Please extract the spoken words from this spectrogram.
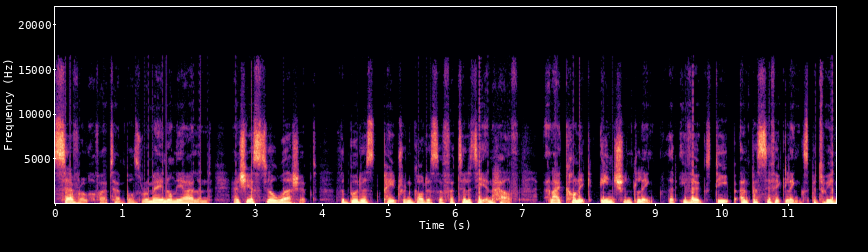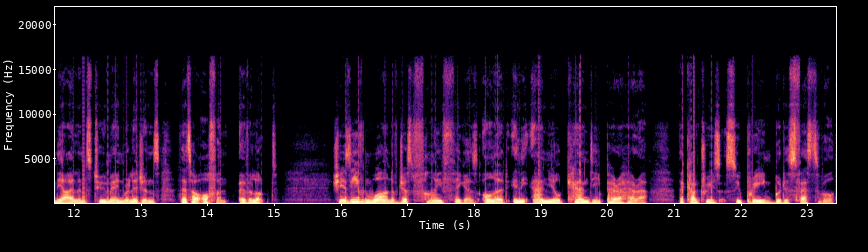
Several of her temples remain on the island, and she is still worshipped, the Buddhist patron goddess of fertility and health, an iconic ancient link that evokes deep and pacific links between the island's two main religions that are often overlooked. She is even one of just five figures honoured in the annual Kandy Perahera, the country's supreme Buddhist festival,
